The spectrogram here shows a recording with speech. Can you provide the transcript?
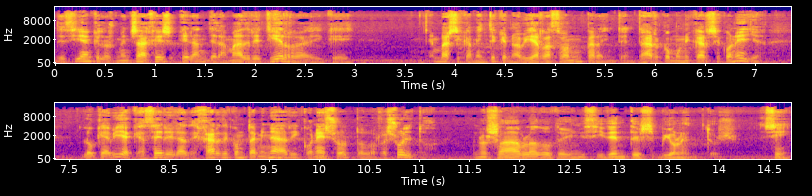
Decían que los mensajes eran de la madre tierra y que, básicamente, que no había razón para intentar comunicarse con ella. Lo que había que hacer era dejar de contaminar y con eso todo resuelto. Nos ha hablado de incidentes violentos. Sí.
